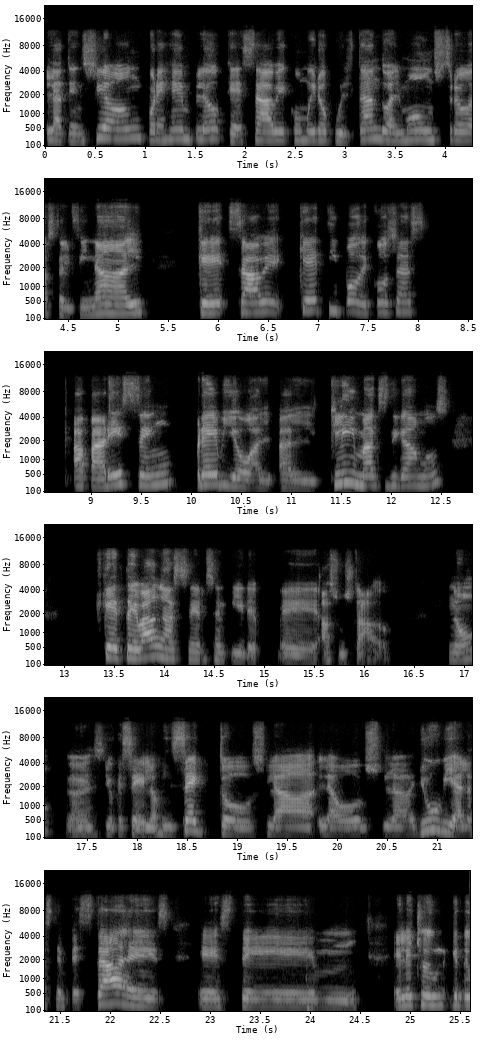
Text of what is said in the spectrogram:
la tensión, por ejemplo, que sabe cómo ir ocultando al monstruo hasta el final, que sabe qué tipo de cosas aparecen previo al, al clímax, digamos, que te van a hacer sentir eh, asustado. ¿no? Yo qué sé, los insectos, la, la, lluvia, las tempestades, este, mm, el hecho de, que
